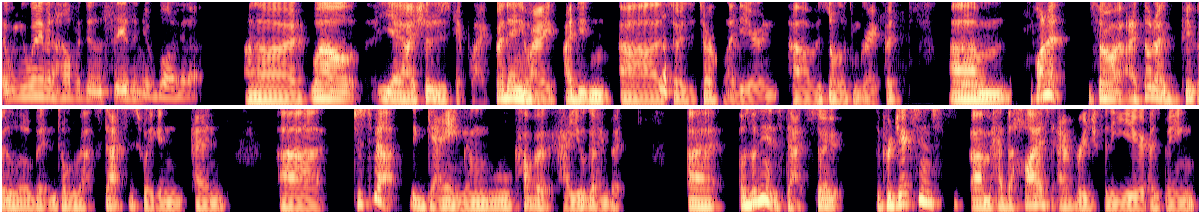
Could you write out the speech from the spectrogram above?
you weren't even halfway through the season. You were blowing it up. I know. Well, yeah, I should have just kept playing. But anyway, I didn't. Uh, so it's a terrible idea, and uh, it's not looking great. But um, on it, so I, I thought I'd pivot a little bit and talk about stats this week, and and uh, just about the game, and we'll cover how you're going. But uh, I was looking at the stats. So the projections um, had the highest average for the year as being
